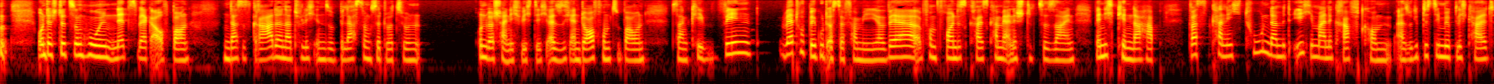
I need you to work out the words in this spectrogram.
Unterstützung holen, Netzwerk aufbauen. Und das ist gerade natürlich in so Belastungssituationen unwahrscheinlich wichtig. Also sich ein Dorf rumzubauen, zu sagen, okay, wen, wer tut mir gut aus der Familie? Wer vom Freundeskreis kann mir eine Stütze sein? Wenn ich Kinder habe, was kann ich tun, damit ich in meine Kraft komme? Also gibt es die Möglichkeit,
